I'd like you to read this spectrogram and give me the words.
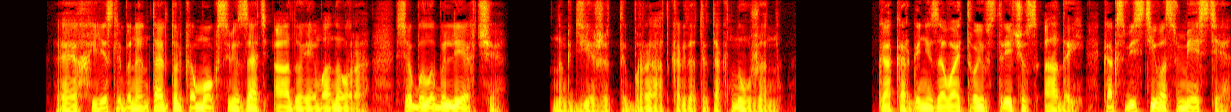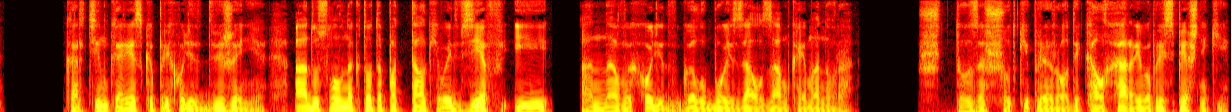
Эх, если бы Ненталь только мог связать Аду и Эманора, все было бы легче. Но где же ты, брат, когда ты так нужен? Как организовать твою встречу с Адой? Как свести вас вместе? Картинка резко приходит в движение. Аду словно кто-то подталкивает в зев, и она выходит в голубой зал замка Эманора. Что за шутки природы, Калхара и его приспешники?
